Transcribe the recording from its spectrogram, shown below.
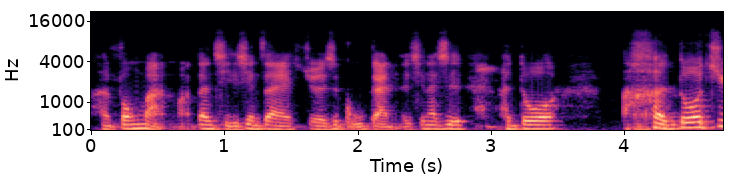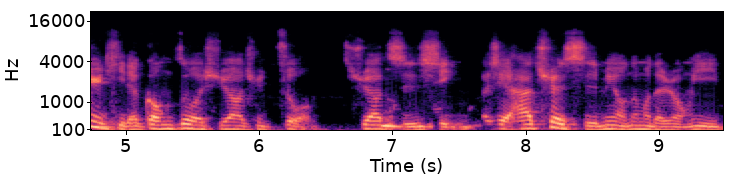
很丰满嘛，但其实现在觉得是骨感的，现在是很多很多具体的工作需要去做，需要执行，而且它确实没有那么的容易。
